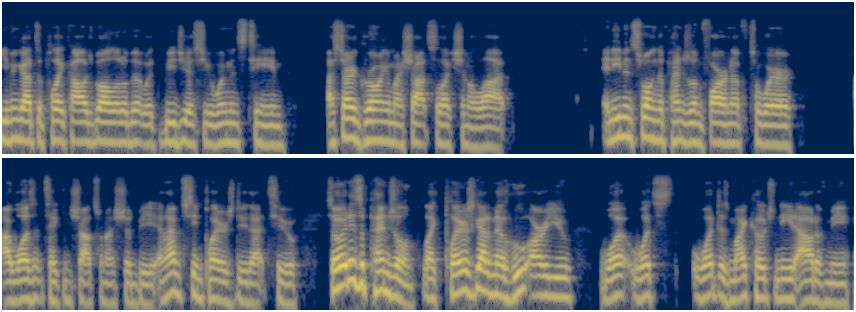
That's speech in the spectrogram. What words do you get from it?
even got to play college ball a little bit with BGSU women's team, I started growing in my shot selection a lot and even swung the pendulum far enough to where I wasn't taking shots when I should be. And I've seen players do that too. So it is a pendulum. Like players got to know who are you? What what's what does my coach need out of me?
